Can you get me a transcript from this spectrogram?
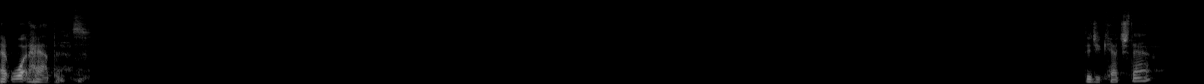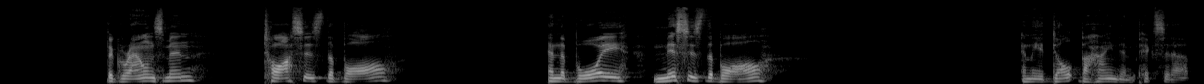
at what happens. Did you catch that? The groundsman tosses the ball, and the boy misses the ball, and the adult behind him picks it up.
